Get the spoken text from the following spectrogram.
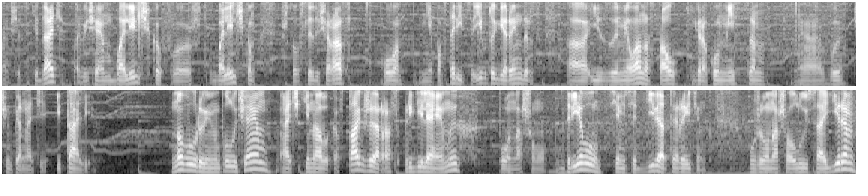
а, все-таки дать. Пообещаем болельщиков, э, болельщикам, что в следующий раз такого не повторится. И в итоге Рейндерс из Милана стал игроком месяца э, в чемпионате Италии. Новый уровень мы получаем, очки навыков также, распределяем их по нашему древу. 79 рейтинг уже у нашего Луиса Агира.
